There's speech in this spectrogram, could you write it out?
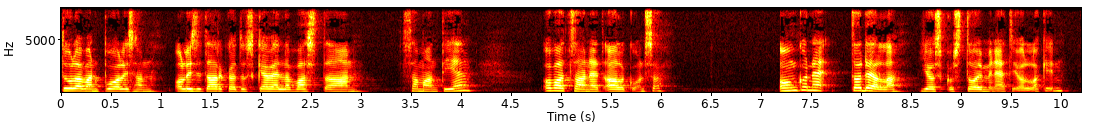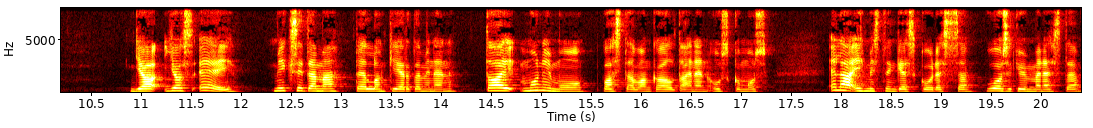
tulevan puolison olisi tarkoitus kävellä vastaan saman tien, ovat saaneet alkunsa – onko ne todella joskus toimineet jollakin? Ja jos ei, miksi tämä pellon kiertäminen tai moni muu vastaavan kaltainen uskomus elää ihmisten keskuudessa vuosikymmenestä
